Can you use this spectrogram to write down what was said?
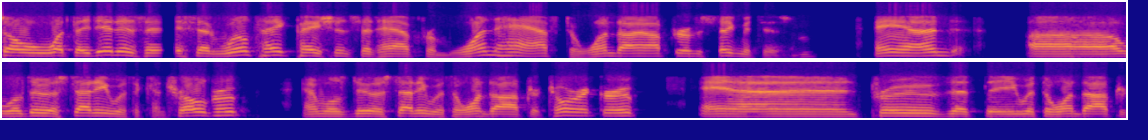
So what they did is they said, we'll take patients that have from one half to one diopter of astigmatism, and uh, we'll do a study with a control group, and we'll do a study with the one diopter toric group, and prove that the with the one diopter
